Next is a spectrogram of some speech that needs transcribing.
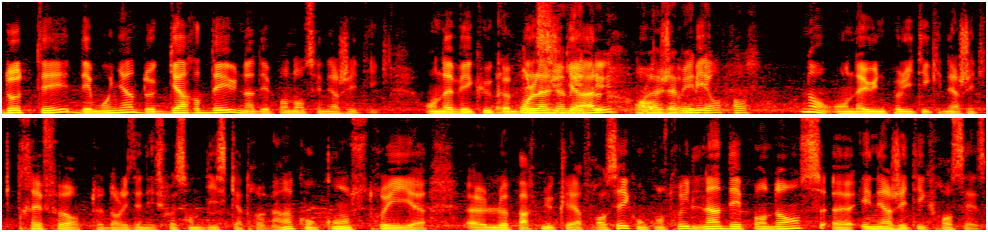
doter des moyens de garder une indépendance énergétique. On a vécu comme on des l'a jamais cigales. été, on l'a jamais mais- été en France? Non, on a eu une politique énergétique très forte dans les années 70-80, qu'on construit euh, le parc nucléaire français, qu'on construit l'indépendance euh, énergétique française.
